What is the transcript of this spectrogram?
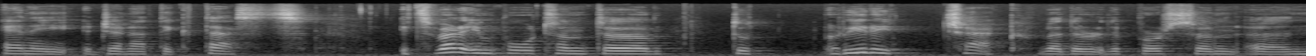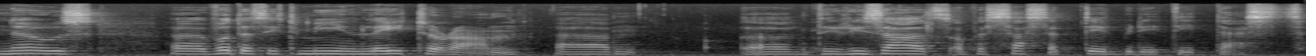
any genetic tests, it's very important uh, to really check whether the person uh, knows uh, what does it mean later on, um, uh, the results of a susceptibility test.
